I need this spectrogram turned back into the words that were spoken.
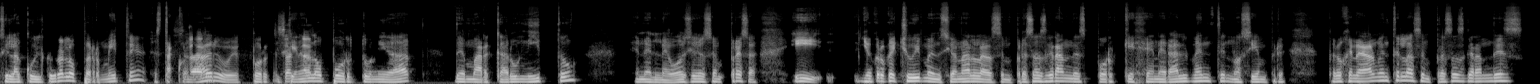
si la cultura lo permite, está con madre, porque tiene la oportunidad de marcar un hito en el negocio de esa empresa. Y yo creo que Chuy menciona las empresas grandes porque generalmente, no siempre, pero generalmente las empresas grandes,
